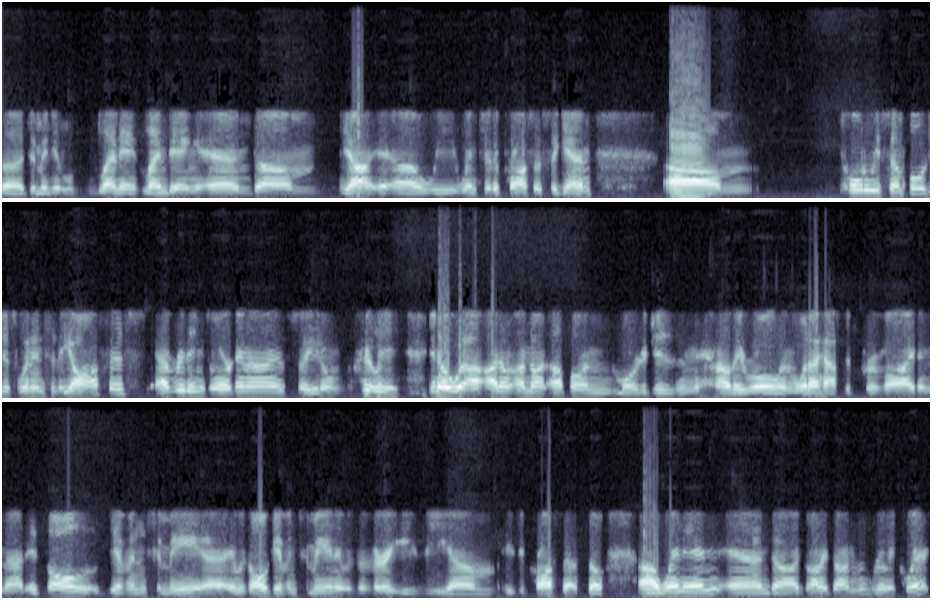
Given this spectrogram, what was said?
uh, Dominion Lending, and um, yeah, uh, we went through the process again. Um, totally simple. Just went into the office. Everything's organized, so you don't really, you know, I don't. I'm not up on mortgages and how they roll and what I have to provide and that. It's all given to me. Uh, it was all given to me, and it was a very easy, um, easy process. So uh, went in and uh, got it done really quick.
